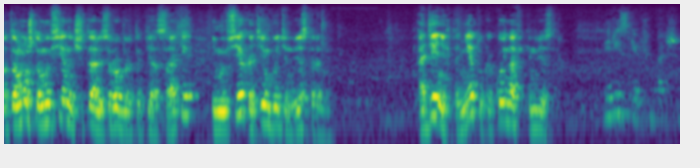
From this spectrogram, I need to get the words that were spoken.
Потому что мы все начитались Роберта Киосаки, и мы все хотим быть инвесторами. А денег-то нету, какой нафиг инвестор? И риски очень большие.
